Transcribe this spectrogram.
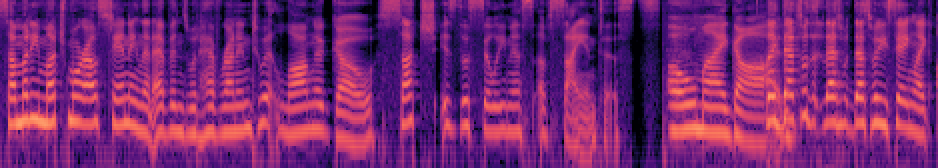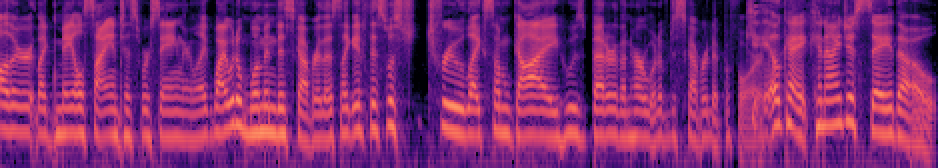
Somebody much more outstanding than Evans would have run into it long ago. Such is the silliness of scientists. Oh my god. Like that's what that's what that's what he's saying. Like other like male scientists were saying, they're like, why would a woman discover this? Like if this was true, like some guy who's better than her would have discovered it before. Okay, can I just say though,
